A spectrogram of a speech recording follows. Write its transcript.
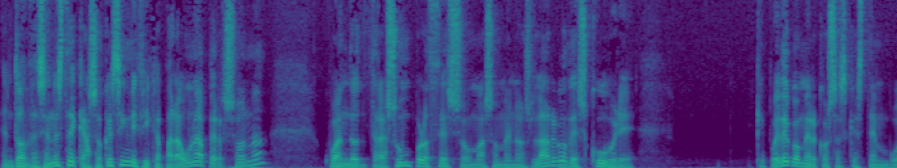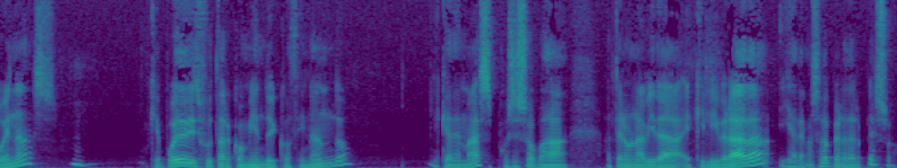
Entonces, en este caso, ¿qué significa para una persona cuando tras un proceso más o menos largo descubre que puede comer cosas que estén buenas, que puede disfrutar comiendo y cocinando y que además, pues eso va tener una vida equilibrada y además va a perder peso?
